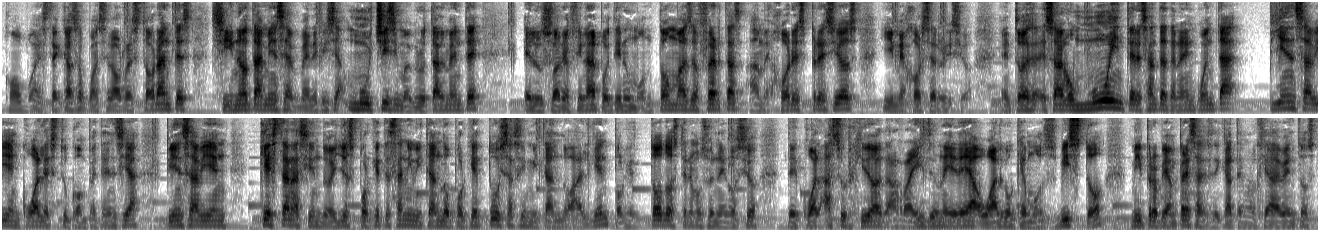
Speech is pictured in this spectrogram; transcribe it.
como en este caso pueden ser los restaurantes, sino también se beneficia muchísimo y brutalmente el usuario final, porque tiene un montón más de ofertas a mejores precios y mejor servicio. Entonces es algo muy interesante a tener en cuenta piensa bien cuál es tu competencia, piensa bien qué están haciendo ellos, por qué te están imitando, por qué tú estás imitando a alguien, porque todos tenemos un negocio del cual ha surgido a raíz de una idea o algo que hemos visto. Mi propia empresa, que se dedica a tecnología de eventos,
